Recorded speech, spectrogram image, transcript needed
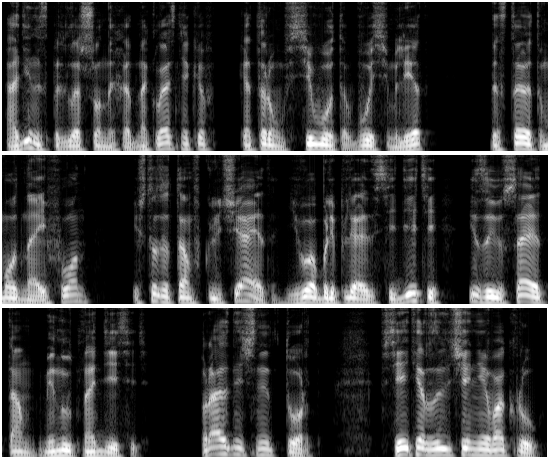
Один из приглашенных одноклассников, которому всего-то 8 лет, достает модный iPhone и что-то там включает, его облепляют все дети и зависают там минут на 10. Праздничный торт. Все эти развлечения вокруг,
